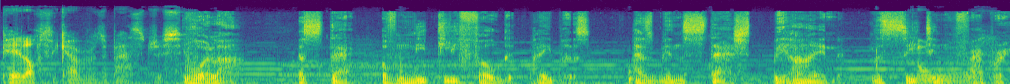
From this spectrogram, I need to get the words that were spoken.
Peel off the cover of the passenger seat. Voila! A stack of neatly folded papers has been stashed behind the seating Ooh. fabric.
